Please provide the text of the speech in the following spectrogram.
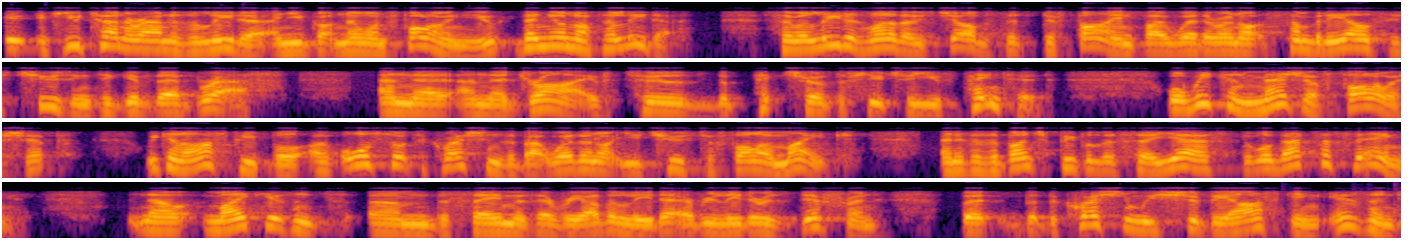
If you turn around as a leader and you've got no one following you, then you're not a leader. So a leader is one of those jobs that's defined by whether or not somebody else is choosing to give their breath and their, and their drive to the picture of the future you've painted. Well, we can measure followership. We can ask people all sorts of questions about whether or not you choose to follow Mike. And if there's a bunch of people that say yes, well, that's a thing. Now, Mike isn't um, the same as every other leader. Every leader is different. But, but the question we should be asking isn't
